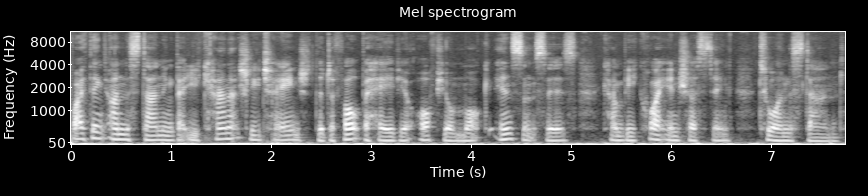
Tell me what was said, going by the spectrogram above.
But I think understanding that you can actually change the default behavior of your mock instances can be quite interesting to understand.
